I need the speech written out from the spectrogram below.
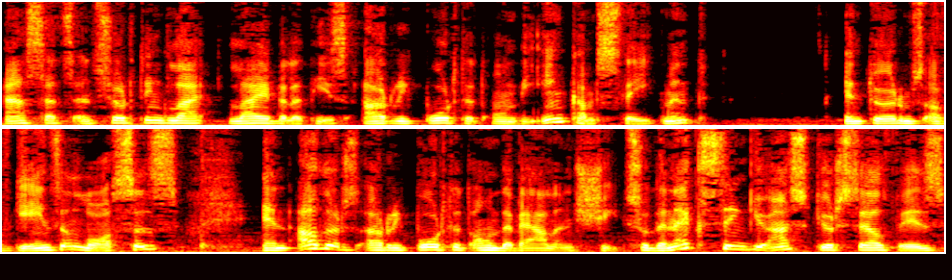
assets and certain li liabilities are reported on the income statement in terms of gains and losses, and others are reported on the balance sheet. So the next thing you ask yourself is,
